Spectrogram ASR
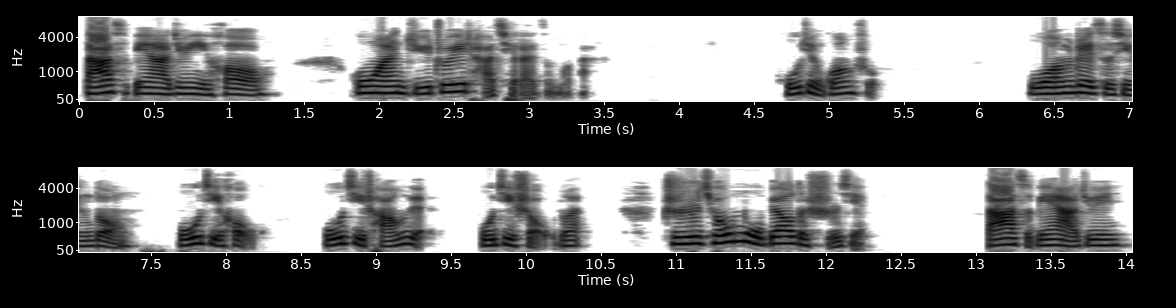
打死边亚军以后，公安局追查起来怎么办？”胡俊光说：“我们这次行动不计后果，不计长远，不计手段，只求目标的实现。打死边亚军，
